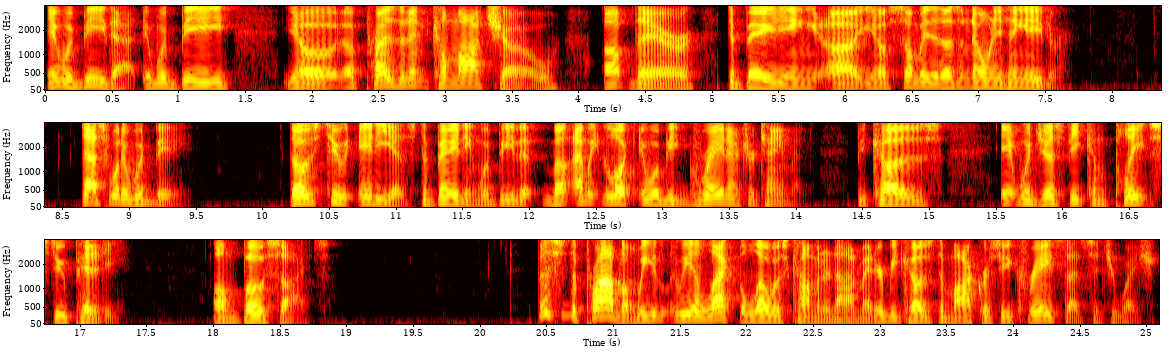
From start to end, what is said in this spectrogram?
It would be that. It would be, you know, a President Camacho up there debating, uh, you know, somebody that doesn't know anything either. That's what it would be. Those two idiots debating would be the. I mean, look, it would be great entertainment because it would just be complete stupidity on both sides. This is the problem. We, we elect the lowest common denominator because democracy creates that situation.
